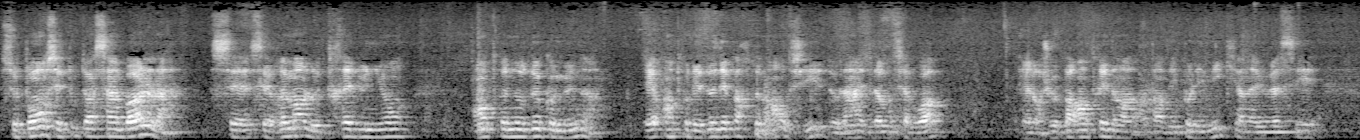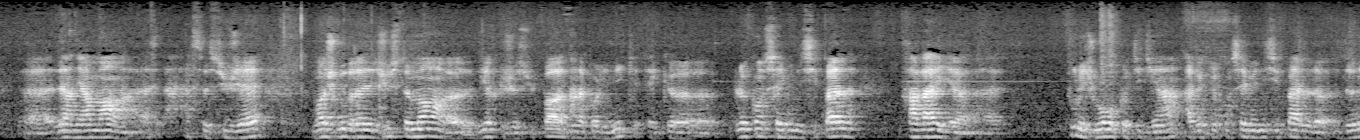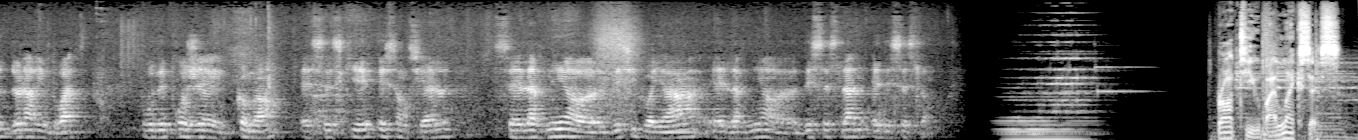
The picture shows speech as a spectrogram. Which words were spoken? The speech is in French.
Ce pont, c'est tout un symbole, c'est vraiment le trait d'union entre nos deux communes et entre les deux départements aussi, de l'Ain et de la Haute-Savoie. Et alors, je ne veux pas rentrer dans, des polémiques, il y en a eu assez euh, dernièrement à, ce sujet. Moi, je voudrais justement euh, dire que je ne suis pas dans la polémique et que le conseil municipal travaille euh, tous les jours au quotidien avec le conseil municipal de, la rive droite pour des projets communs et c'est ce qui est essentiel, c'est l'avenir des citoyens et l'avenir des Ceslanes et des Ceslans.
